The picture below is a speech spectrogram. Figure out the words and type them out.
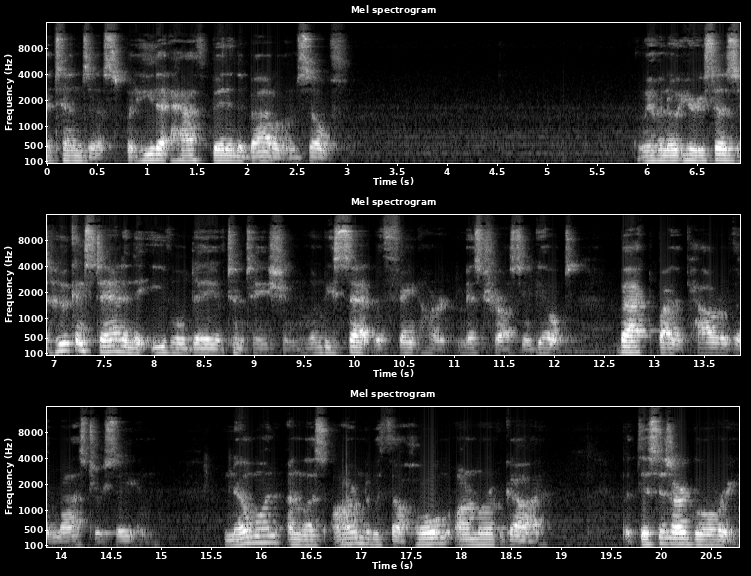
attends us, but he that hath been in the battle himself. We have a note here. He says, Who can stand in the evil day of temptation when beset with faint heart, mistrust, and guilt, backed by the power of their master Satan? No one, unless armed with the whole armor of God. But this is our glory.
